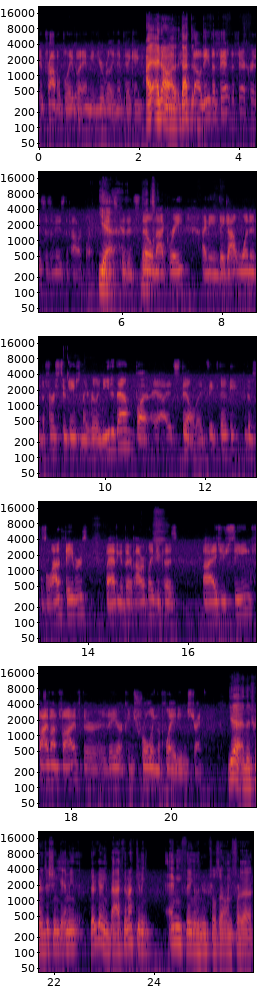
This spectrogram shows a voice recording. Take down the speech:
It probably, but I mean, you're really nitpicking. I, I know I mean, that. no, the, the fair the fair criticism is the power play. Yeah. because it's still not great. I mean, they got one in the first two games when they really needed them, but yeah, it's still I think they did themselves a lot of favors by having a better power play because, uh, as you're seeing, five on five, they're they are controlling the play at even strength. Yeah, and the transition game. I mean, they're getting back. They're not giving anything in the neutral zone for the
